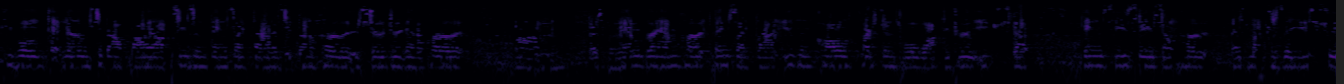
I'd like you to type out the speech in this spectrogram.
people get nervous about biopsies and things like that. Is it going to hurt? Is surgery going to hurt? Um, does the mammogram hurt? Things like that. You can call with questions. We'll walk you through each step things these days don't hurt as much as they used to.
